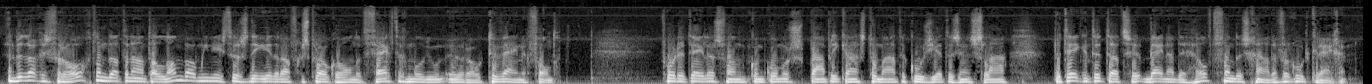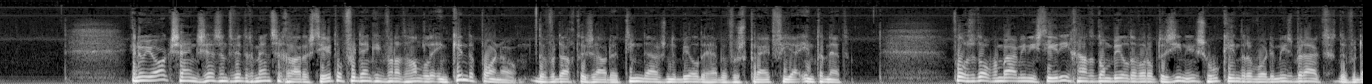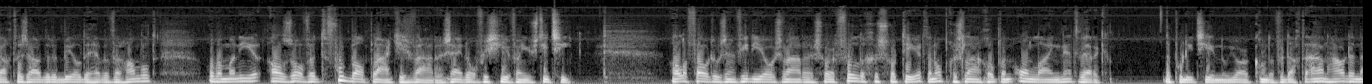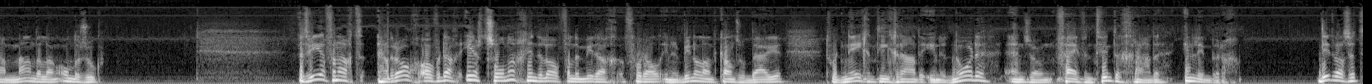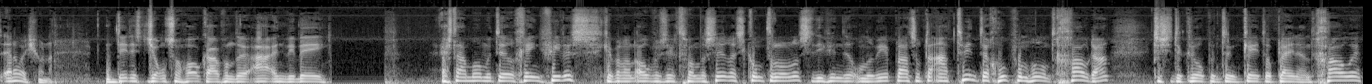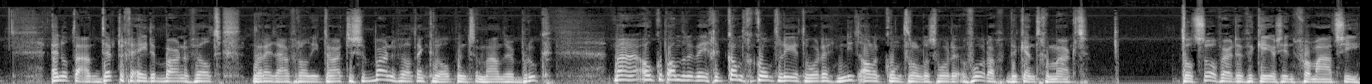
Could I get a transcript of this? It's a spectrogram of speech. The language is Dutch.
Het bedrag is verhoogd omdat een aantal landbouwministers de eerder afgesproken 150 miljoen euro te weinig vond. Voor de telers van komkommers, paprika's, tomaten, courgettes en sla betekent het dat ze bijna de helft van de schade vergoed krijgen. In New York zijn 26 mensen gearresteerd op verdenking van het handelen in kinderporno. De verdachten zouden tienduizenden beelden hebben verspreid via internet. Volgens het Openbaar Ministerie gaat het om beelden waarop te zien is hoe kinderen worden misbruikt. De verdachten zouden de beelden hebben verhandeld op een manier alsof het voetbalplaatjes waren, zei de officier van justitie. Alle foto's en video's waren zorgvuldig gesorteerd en opgeslagen op een online netwerk. De politie in New York kon de verdachte aanhouden na maandenlang onderzoek. Het weer vannacht droog, overdag eerst zonnig, in de loop van de middag vooral in het binnenland kans op buien. Het wordt 19 graden in het noorden en zo'n 25 graden in Limburg. Dit was het NOS Journaal. Dit is Johnson Hoka van de ANWB. Er staan momenteel geen files. Ik heb al een overzicht van de snelheidscontroles. Die vinden onder meer plaats op de A20 Hoek van Holland-Gouda. Tussen de knooppunten Ketelplein en Gouwen. En op de A30 Ede-Barneveld. Dan rijdt daar vooral niet naar tussen Barneveld en knooppunt Maanderbroek. Maar ook op andere wegen kan gecontroleerd worden. Niet alle controles worden vooraf bekendgemaakt. Tot zover de verkeersinformatie.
